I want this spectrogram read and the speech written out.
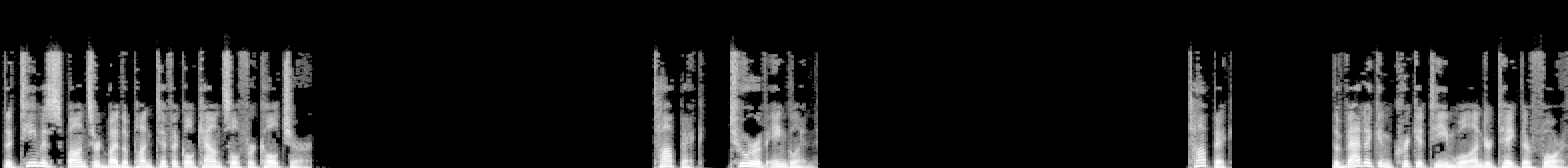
The team is sponsored by the Pontifical Council for Culture. Tour of England The Vatican cricket team will undertake their fourth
